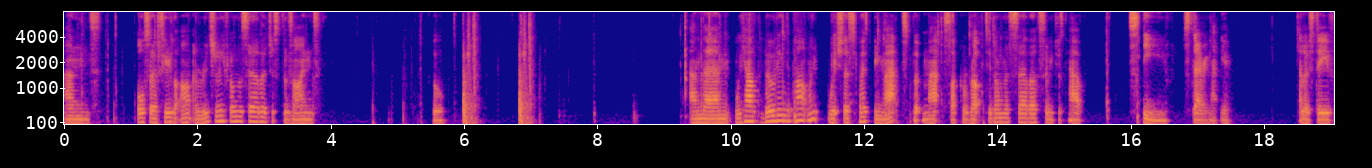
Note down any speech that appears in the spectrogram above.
and also a few that aren't originally from the server, just designed. Cool. And then we have the building department, which there's supposed to be maps, but maps are corrupted on the server, so we just have Steve staring at you. Hello, Steve.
